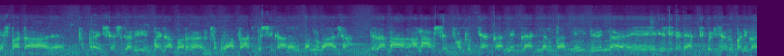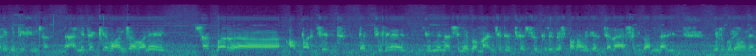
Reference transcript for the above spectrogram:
यसबाट थुप्रै विशेष गरी महिला वर्गहरू थुप्रै अपराधको शिकारहरू बन्नु भएको छ। बेलामा अनावश्यक फोटो ट्याग गर्ने ब्ल्याकमेल गर्ने विभिन्न इलिगल एक्टिभिटिजहरू पनि गरेको देखिन्छ। हामी त के भन्छौँ भने सकभर अपरिचित व्यक्तिले चिन्ने नचिनेको मान्छेले फेसबुक रिक्वेस्ट पठाउँदाखेरि त्यसलाई एक्सेप्ट गर्ने बिल्कुलै हुँदैन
